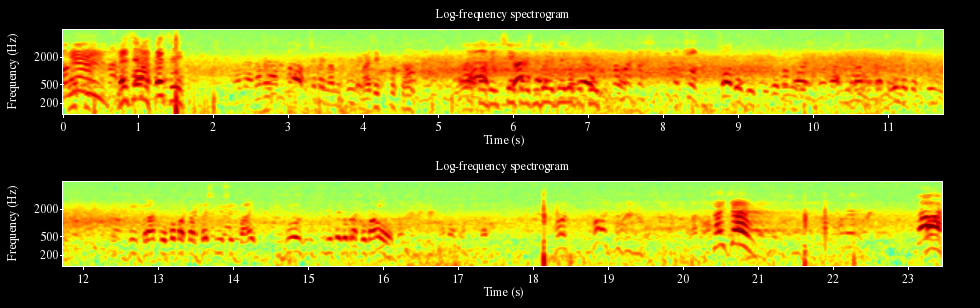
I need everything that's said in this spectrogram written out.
Bardziej, bardziej! Lecę na plecy! Maciek spokojnie. Podejdź się, każdy do jednego podchodzi. Przodem był tego Taki bardzo pracujemy też z tyłu. Jeśli brakło, popatrz, tam weszli jeszcze dwaj i było, jednego brakowało. Przejdzie! Tak,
